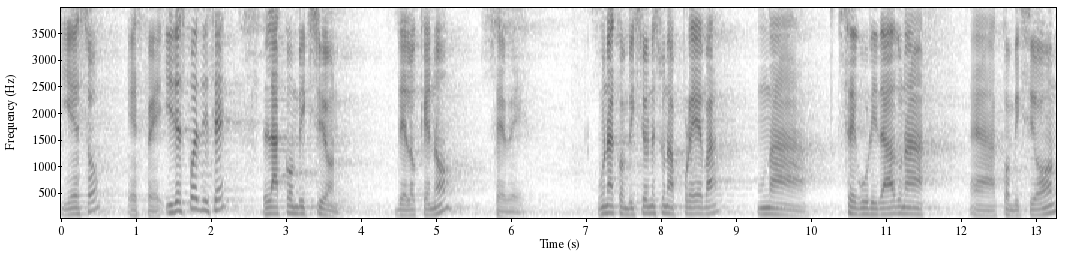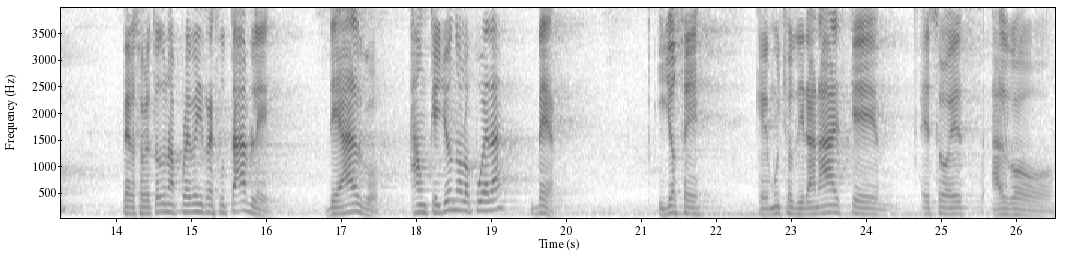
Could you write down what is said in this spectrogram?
y eso es fe. Y después dice la convicción de lo que no se ve. Una convicción es una prueba, una seguridad, una eh, convicción, pero sobre todo una prueba irrefutable de algo, aunque yo no lo pueda ver. Y yo sé que muchos dirán, ah, es que eso es algo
